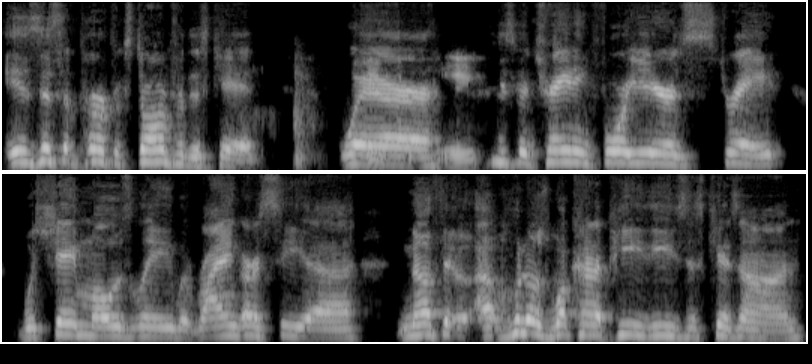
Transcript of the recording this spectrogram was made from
is this a perfect storm for this kid, where he's been training four years straight with Shane Mosley, with Ryan Garcia. Nothing. Uh, who knows what kind of PEDs this kid's on?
